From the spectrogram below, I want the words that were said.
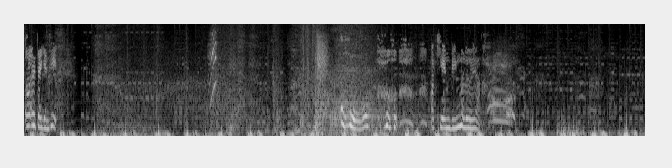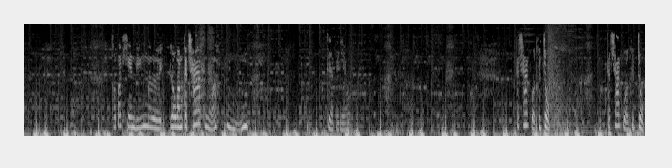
เออใจเย็นพี่โอ้โหปลาเคนบิงมาเลยอะ เขาปลาเคนบิงมาเลย ระวังกระชากหัวเกือบไปแล้ว ระชากหัวคือจบ กระชากหัวคือจบ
